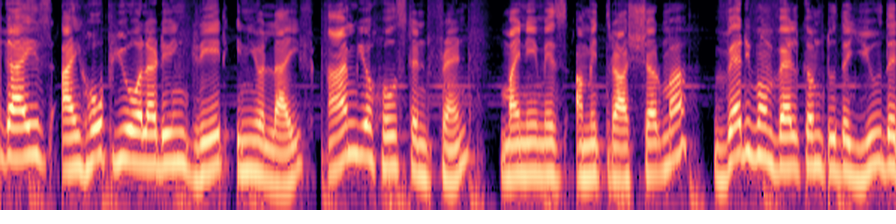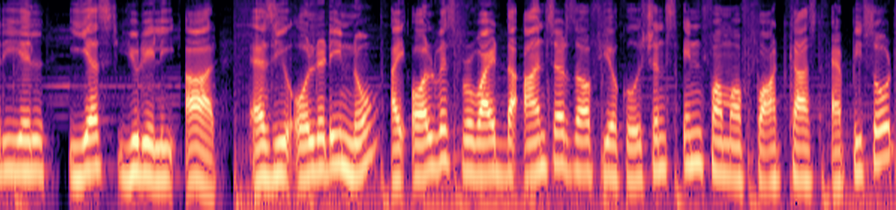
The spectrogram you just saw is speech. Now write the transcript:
guys, I hope you all are doing great in your life. I'm your host and friend. My name is Amit Raj Sharma. Very warm welcome to the You the Real Yes You Really Are. As you already know, I always provide the answers of your questions in form of podcast episode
